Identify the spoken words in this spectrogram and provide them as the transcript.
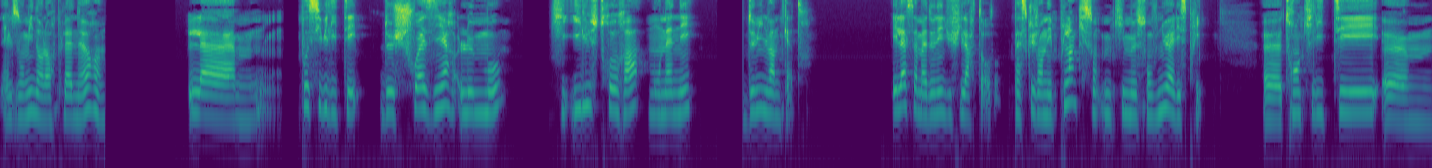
elles ont mis dans leur planeur la hum, possibilité de choisir le mot qui illustrera mon année 2024. Et là, ça m'a donné du fil à retordre parce que j'en ai plein qui me sont venus à l'esprit. Euh, tranquillité, euh,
